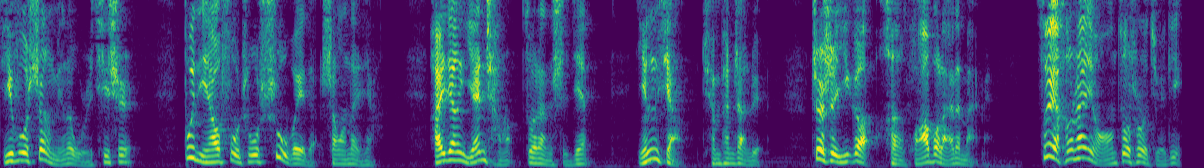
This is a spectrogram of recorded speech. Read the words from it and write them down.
极负盛名的五十七师，不仅要付出数倍的伤亡代价，还将延长作战的时间，影响全盘战略。这是一个很划不来的买卖。所以，横山勇做出了决定，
